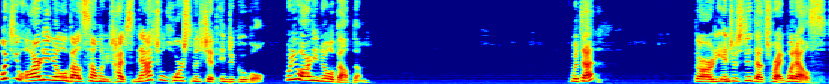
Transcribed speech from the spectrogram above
what do you already know about someone who types natural horsemanship into Google? What do you already know about them? What's that? They're already interested? That's right. What else?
